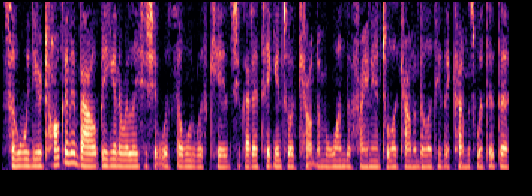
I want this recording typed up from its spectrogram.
So, when you're talking about being in a relationship with someone with kids, you got to take into account number one, the financial accountability that comes with it, the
